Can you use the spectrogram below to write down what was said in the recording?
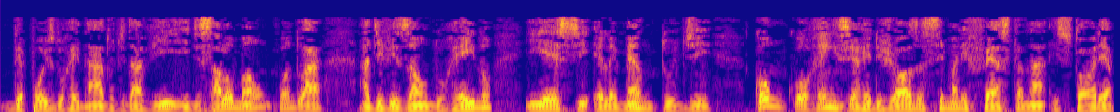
depois do reinado de Davi e de Salomão, quando há a divisão do reino e esse elemento de concorrência religiosa se manifesta na história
